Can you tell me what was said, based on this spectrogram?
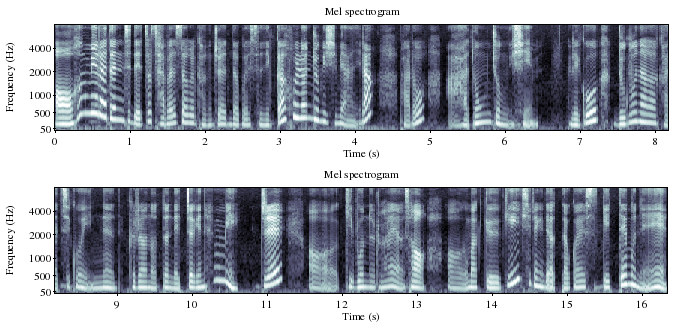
어, 흥미라든지 내적 자발성을 강조한다고 했으니까 훈련 중심이 아니라 바로 아동 중심. 그리고 누구나가 가지고 있는 그런 어떤 내적인 흥미 를 어, 기본으로 하여서 어, 음악 교육이 실행되었다고 했기 때문에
